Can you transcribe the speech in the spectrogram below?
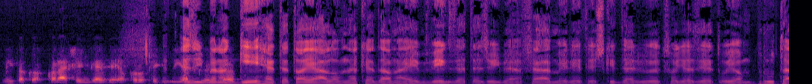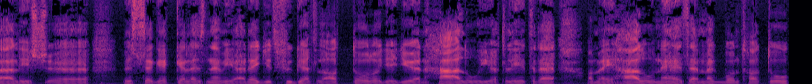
mit akar Karácsony Gergely? Akkor ott egy újabb... Ezügyben a G7-et ajánlom neked, amely végzett ezügyben felmérét, és kiderült, hogy azért olyan brutális összegekkel ez nem jár együtt, független attól, hogy egy olyan háló jött létre, amely háló nehezen megbontható,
